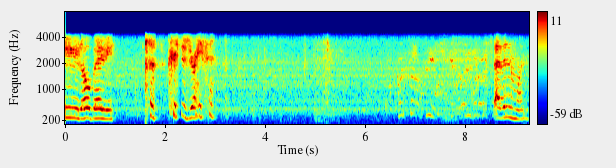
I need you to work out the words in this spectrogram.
Dude, oh baby. Chris is racing. Seven and one.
